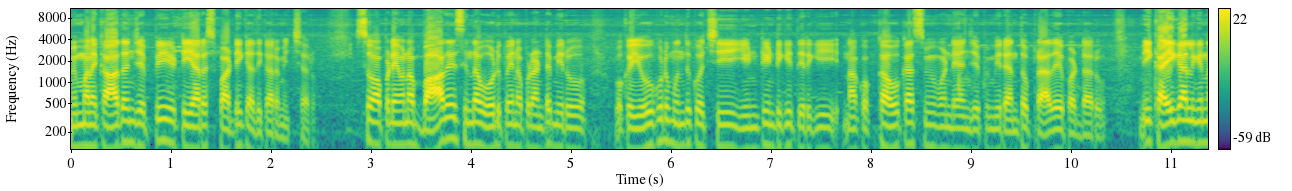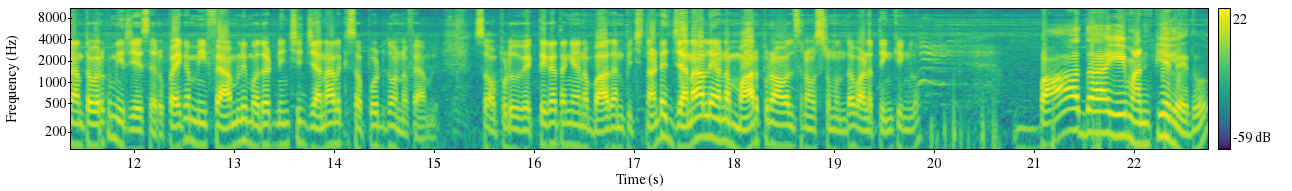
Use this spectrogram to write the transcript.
మిమ్మల్ని కాదని చెప్పి టీఆర్ఎస్ పార్టీకి అధికారం ఇచ్చారు. సో అప్పుడు ఏమైనా బాధ వేసిందా ఓడిపోయినప్పుడు? అంటే మీరు ఒక యువకుడు ముందుకు వచ్చి ఇంటింటికి తిరిగి నాకు ఒక్క అవకాశం ఇవ్వండి అని చెప్పి మీరు ఎంతో ప్రాధాయపడ్డారు. మీకు అయ్యగలిగినంత వరకు మీరు చేశారు. పైగా మీ ఫ్యామిలీ మొదటి నుంచి జనాలకి సపోర్ట్గా ఉన్న ఫ్యామిలీ. సో అప్పుడు వ్యక్తిగతంగా ఏమైనా బాధ అనిపించింది? అంటే జనాలు ఏమైనా మార్పు రావాల్సిన అవసరం ఉందా వాళ్ళ థింకింగ్లో? బాధ ఏం అనిపించలేదు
